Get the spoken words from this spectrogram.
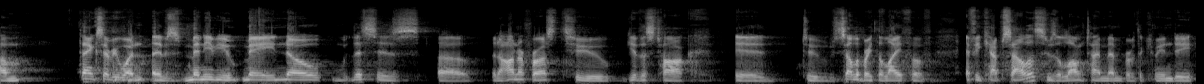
Um, thanks, everyone. As many of you may know, this is uh, an honor for us to give this talk uh, to celebrate the life of Effie Kapsalis, who's a longtime member of the community.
